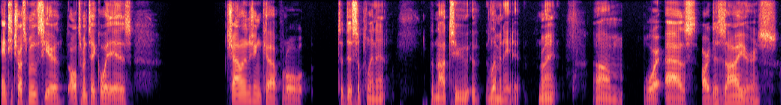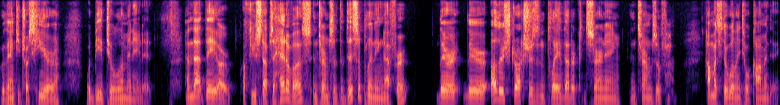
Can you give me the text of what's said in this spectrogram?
antitrust moves here, the ultimate takeaway is challenging capital to discipline it, but not to eliminate it, right? Um, whereas our desires with antitrust here would be to eliminate it. And that they are a few steps ahead of us in terms of the disciplining effort, there there are other structures in play that are concerning in terms of how much they're willing to accommodate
